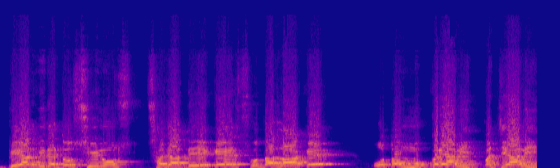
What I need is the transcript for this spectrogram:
ਬੇਅਦਬੀ ਦੇ ਦੋਸ਼ੀ ਨੂੰ ਸਜ਼ਾ ਦੇ ਕੇ, ਸੋਧਾ ਲਾ ਕੇ ਉਹ ਤੋਂ ਮੁੱਕਰਿਆ ਨਹੀਂ, ਭੱਜਿਆ ਨਹੀਂ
